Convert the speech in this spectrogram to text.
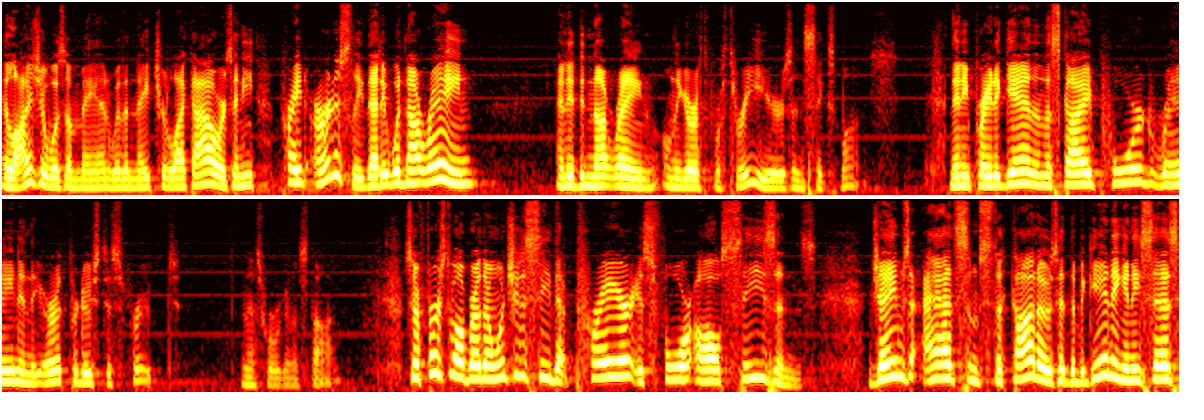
Elijah was a man with a nature like ours, and he prayed earnestly that it would not rain, and it did not rain on the earth for three years and six months. Then he prayed again, and the sky poured rain, and the earth produced its fruit. And that's where we're going to stop. So, first of all, brother, I want you to see that prayer is for all seasons. James adds some staccatos at the beginning, and he says,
